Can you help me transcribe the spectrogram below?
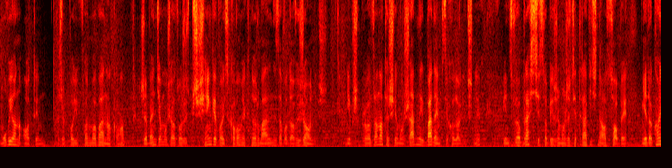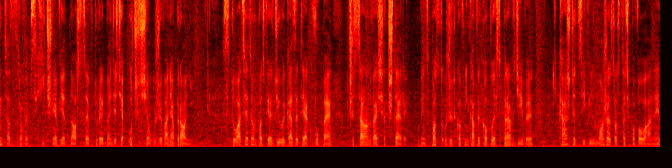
Mówi on o tym, że poinformowano go, że będzie musiał złożyć przysięgę wojskową jak normalny zawodowy żołnierz. Nie przeprowadzono też jemu żadnych badań psychologicznych, więc wyobraźcie sobie, że możecie trafić na osoby nie do końca zdrowe psychicznie w jednostce, w której będziecie uczyć się używania broni. Sytuację tę potwierdziły gazety jak WP czy Salon 24, więc post użytkownika wykopu jest prawdziwy i każdy cywil może zostać powołany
